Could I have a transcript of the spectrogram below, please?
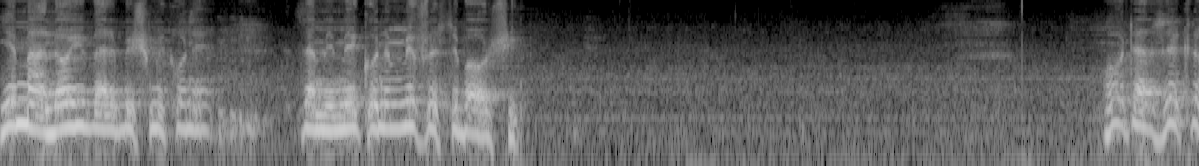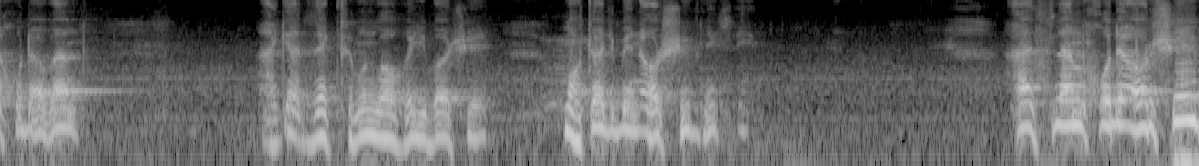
یه معنایی بر بش می‌کنه زمین می‌کنه میفرسته به آرشیو. ما در ذکر خداوند اگر ذکرمون واقعی باشه محتاج به این آرشیو نیستیم. اصلا خود آرشیو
